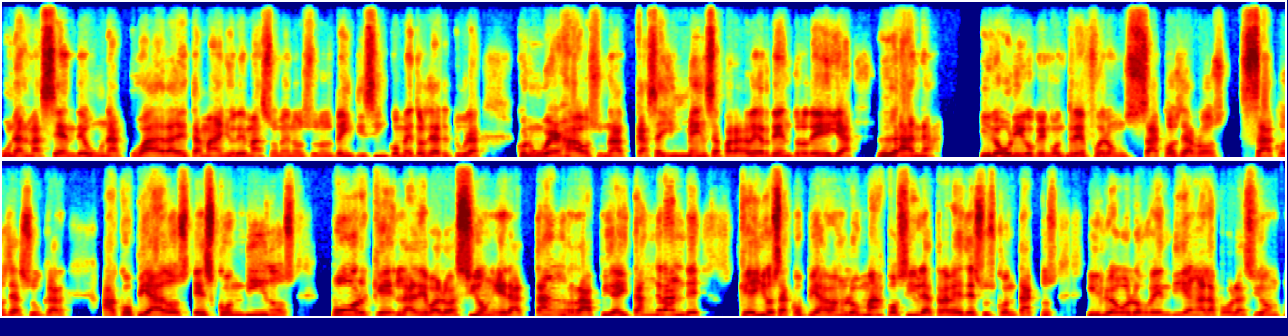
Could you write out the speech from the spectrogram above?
un almacén de una cuadra de tamaño, de más o menos unos 25 metros de altura, con un warehouse, una casa inmensa para ver dentro de ella lana. Y lo único que encontré fueron sacos de arroz, sacos de azúcar, acopiados, escondidos, porque la devaluación era tan rápida y tan grande que ellos acopiaban lo más posible a través de sus contactos y luego los vendían a la población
